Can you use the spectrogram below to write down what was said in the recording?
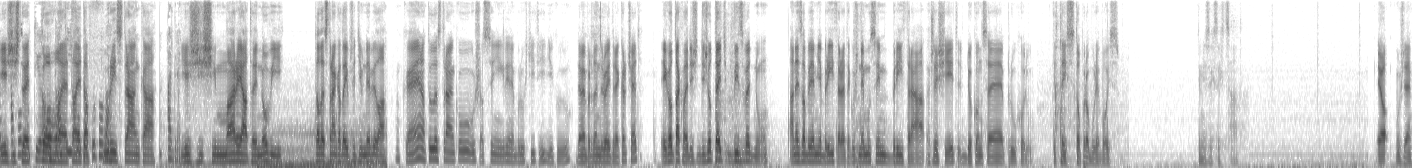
Ježíš, to je tohle, ta je ta fury stránka. Ježíši Maria, to je nový. Tahle stránka tady předtím nebyla. OK, na tuhle stránku už asi nikdy nebudu chtít jít, děkuju. Jdeme pro ten druhý tracker chat? Jako takhle, když, když ho teď vyzvednu a nezabije mě breather, tak už nemusím breathera řešit do konce průchodu. Teď tady stopro bude, boys. Ty mě se chce chcát. Jo, už jde.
